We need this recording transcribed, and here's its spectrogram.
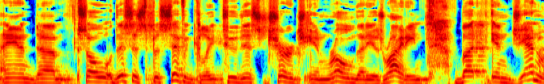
And um, so this is specifically to this church in Rome that he is writing, but in general,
